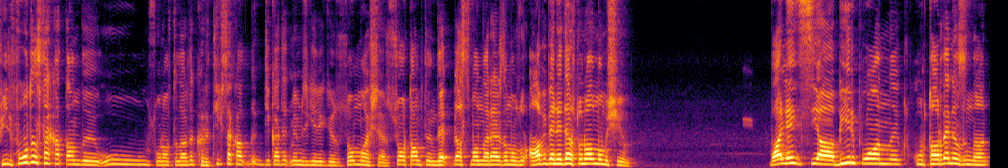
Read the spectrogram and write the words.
Phil Foden sakatlandı. Oo, son haftalarda kritik sakatlık dikkat etmemiz gerekiyor. Son maçlar. Southampton deplasmanlar her zaman zor. Abi ben Ederson almamışım. Valencia 1 puanla kurtardı en azından.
